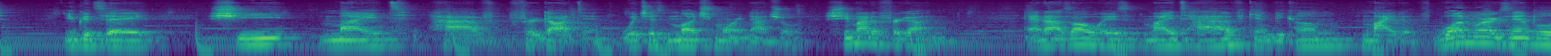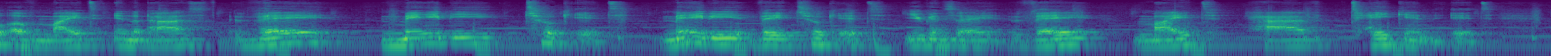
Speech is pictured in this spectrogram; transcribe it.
you could say she might have forgotten, which is much more natural. She might have forgotten. And as always, might have can become might have. One more example of might in the past. They maybe took it maybe they took it. You can say they might have taken it.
